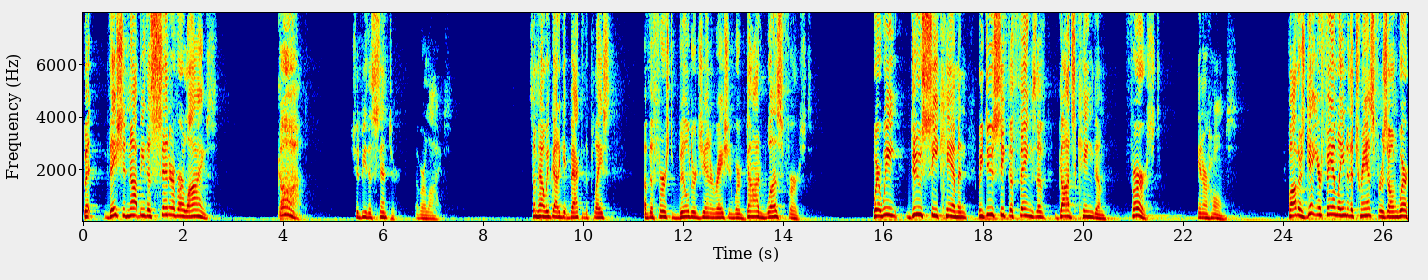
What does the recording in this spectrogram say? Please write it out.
But they should not be the center of our lives. God should be the center of our lives. Somehow we've got to get back to the place of the first builder generation where God was first, where we do seek Him and we do seek the things of God's kingdom first in our homes. Fathers, get your family into the transfer zone where,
